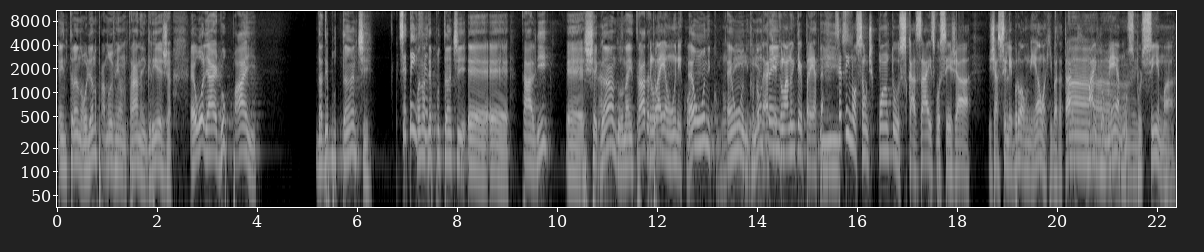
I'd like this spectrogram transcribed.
entrando, olhando para a noiva entrar na igreja, é o olhar do pai, da debutante, Você tem. quando a debutante é, é, tá ali é, chegando na entrada. Aquilo então, lá é único. É único, Não é tem- único. Não aquilo tem. lá não interpreta. Isso. Você tem noção de quantos casais você já, já celebrou a união aqui em Batatais? Ah, Mais ou menos, ai. por cima?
